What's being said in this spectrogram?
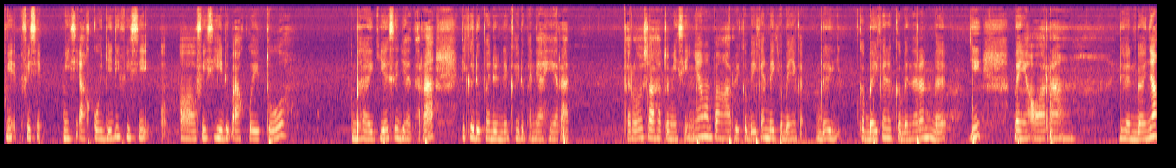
Visi misi aku. Jadi visi uh, visi hidup aku itu bahagia sejahtera di kehidupan dunia kehidupan di akhirat Terus salah satu misinya mempengaruhi kebaikan bagi banyak kebaikan dan kebenaran bagi banyak orang. Dan banyak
